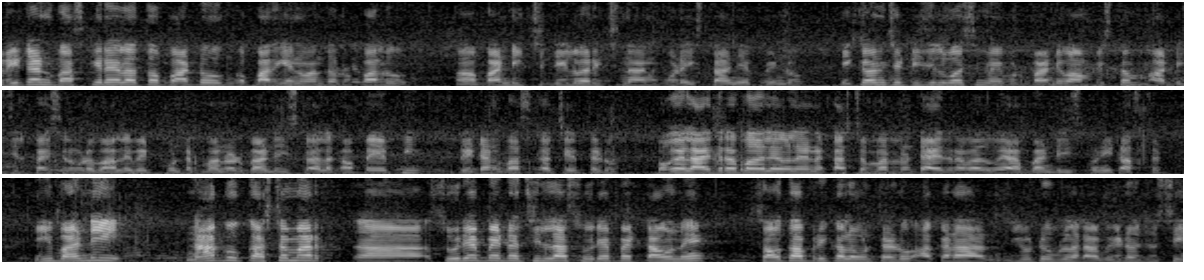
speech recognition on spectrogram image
రిటర్న్ బస్ కిరాయిలతో పాటు ఇంకో పదిహేను వందల రూపాయలు బండి ఇచ్చి డెలివరీ ఇచ్చిన ఇచ్చినానికి కూడా ఇస్తా అని చెప్పిండు. ఇక్కడ నుంచి డీజిల్ పోసి మేము ఇప్పుడు బండి పంపిస్తాం. ఆ డీజిల్ పైసలు కూడా వాళ్ళే పెట్టుకుంటారు. మనోడు బండి తీసుకుని వాళ్ళకి అప్పచెప్పి రిటర్న్ బస్ ఖర్చు చేస్తాడు. ఒకవేళ హైదరాబాద్లో ఎవరైనా కస్టమర్లు ఉంటే హైదరాబాద్ పోయి ఆ బండి తీసుకొని ఇటు వస్తాడు. ఈ బండి నాకు కస్టమర్ సూర్యాపేట జిల్లా సూర్యాపేట టౌనే సౌత్ ఆఫ్రికాలో ఉంటాడు. అక్కడ యూట్యూబ్లో నా వీడియో చూసి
